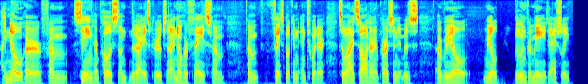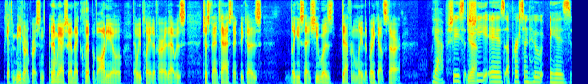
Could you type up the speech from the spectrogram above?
I know her from seeing her posts on the various groups, and I know her face from from Facebook and, and Twitter. So when I saw her in person, it was a real real boon for me to actually get to meet her in person. And then we actually had that clip of audio that we played of her that was just fantastic because, like you said, she was definitely the breakout star. Yeah, she's Yeah. she is a person who is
